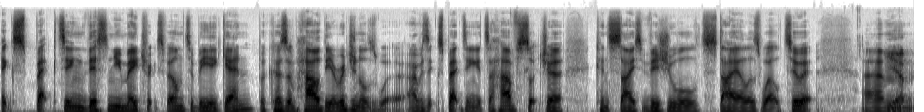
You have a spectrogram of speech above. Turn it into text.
expecting this new Matrix film to be again because of how the originals were. I was expecting it to have such a concise visual style as well to it. Um, yeah, and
